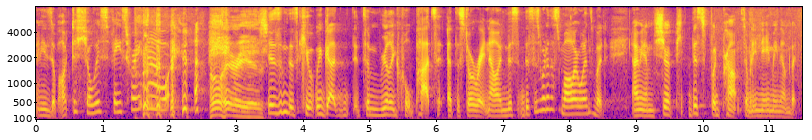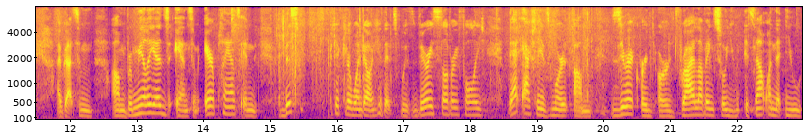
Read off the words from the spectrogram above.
and he's about to show his face right now. oh, there he is. Isn't this cute? We've got some really cool pots at the store right now, and this this is one of the smaller ones, but I mean, I'm sure this would prompt somebody naming them, but I've got some um, bromeliads and some air plants, and this particular one down here that's with very silvery foliage, that actually is more um, xeric or, or dry loving, so you, it's not one that you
